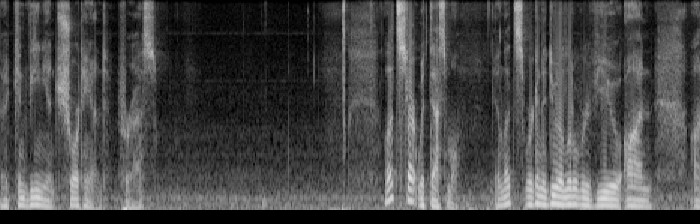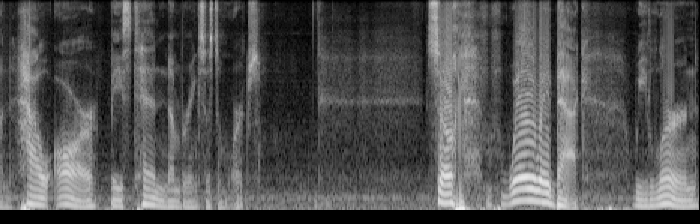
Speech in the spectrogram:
a convenient shorthand for us. Let's start with decimal. And let's we're going to do a little review on on how our base 10 numbering system works. So, way way back, we learn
